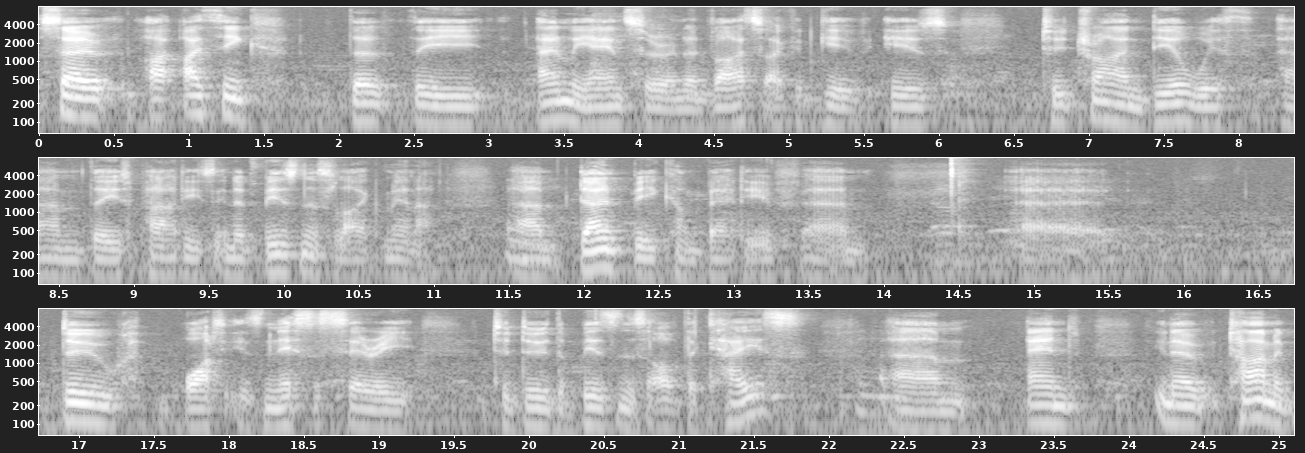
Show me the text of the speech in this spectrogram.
so I, I think the the only answer and advice I could give is to try and deal with um, these parties in a business-like manner. Um, don't be combative. Um, uh, do what is necessary to do the business of the case. Um, and, you know, time and,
